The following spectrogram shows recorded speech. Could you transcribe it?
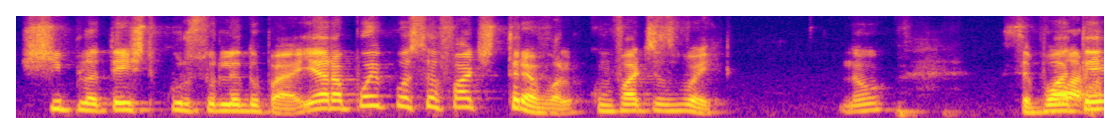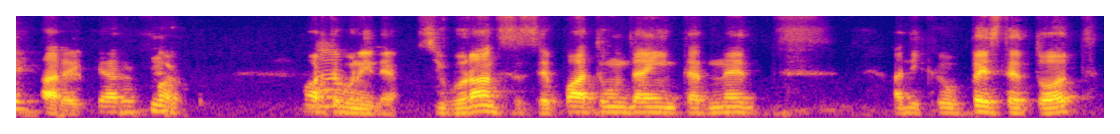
și plătești cursurile după aia. Iar apoi poți să faci travel, cum faceți voi. Nu? Se poate? Foarte tare, chiar foarte, foarte Da. bună idee. Siguranță, se poate unde ai internet, adică peste tot,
